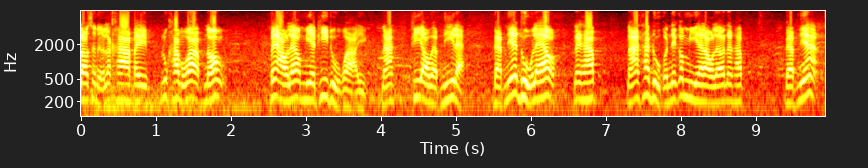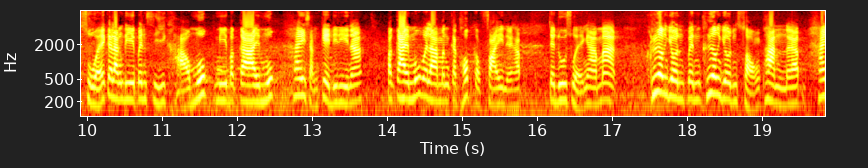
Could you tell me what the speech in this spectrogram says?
เราเสนอราคาไปลูกค้าบอกว่าน้องไม่เอาแล้วเมียพี่ดุกว่าอีกนะ พี่เอาแบบนี้แหละ แบบนี้ดุแล้วนะครับนะถ้าดุกว่านี้ก็เมียเราแล้วนะครับ แบบนี้สวยกำลังดีเป็นสีขาวมุก มีประกายมุกให้สังเกตดีๆนะ ประกายมุกเวลามันกระทบกับไฟนี่ยครับ จะดูสวยงามมาก เครื่องยนต์เป็นเครื่องยนต์ 2,000 นะครับ ให้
